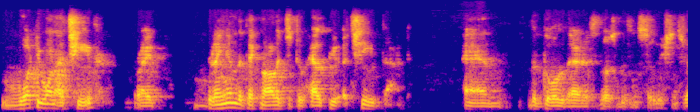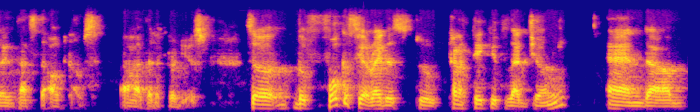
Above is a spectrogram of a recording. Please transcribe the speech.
what you want to achieve, right? Bring in the technology to help you achieve that. And the goal there is those business solutions, right? That's the outcomes uh, that are produced. So the focus here, right, is to kind of take you through that journey and um,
